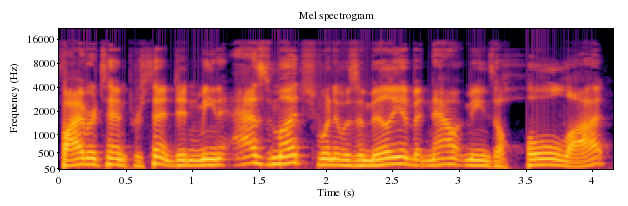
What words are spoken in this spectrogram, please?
5 or 10% didn't mean as much when it was a million, but now it means a whole lot.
